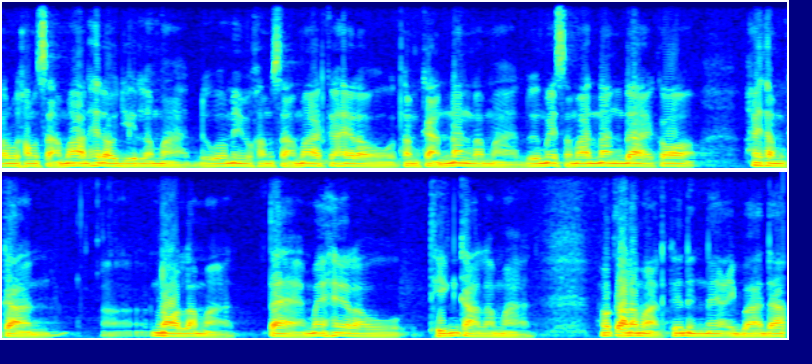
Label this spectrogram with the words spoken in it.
เรามีความสามารถให้เรายืนละหมาด หรือว่าไม่มีความสามารถก็ให้เราทำการนั่งละหมาด หรือไม่สามารถนั่งได้ก็ให้ทำการนอนละหมาด แต่ไม่ให้เราทิ้งการละหมาด เพราะการละหมาดคือหนึ่งในอิบาดะ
